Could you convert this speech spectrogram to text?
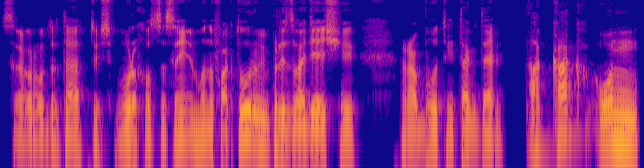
своего рода, да, то есть Ворхол со своими мануфактурами, производящие работы и так далее. А как он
